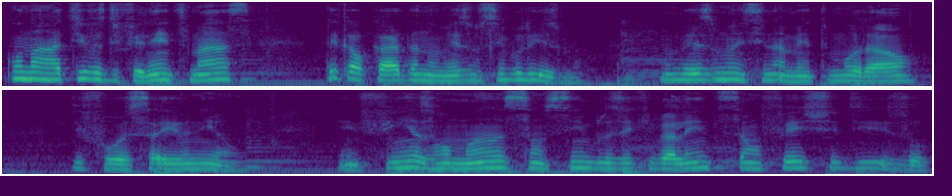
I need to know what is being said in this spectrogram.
Com narrativas diferentes, mas decalcada no mesmo simbolismo no mesmo ensinamento moral de força e união. Enfim, as romãs são símbolos equivalentes a um feixe de isopo,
